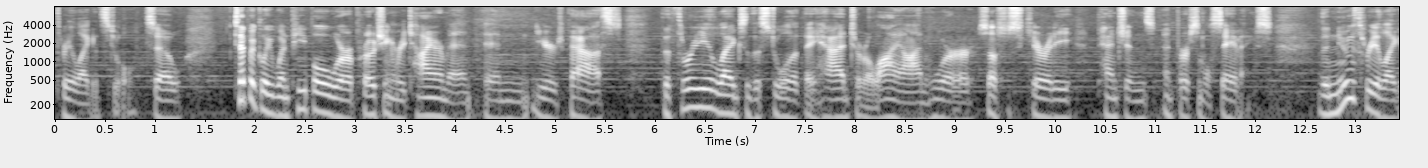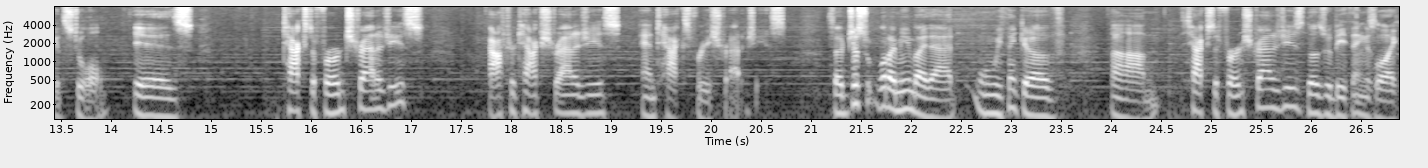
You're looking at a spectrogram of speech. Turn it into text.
three-legged stool. So typically, when people were approaching retirement in years past, the three legs of the stool that they had to rely on were Social Security, pensions, and personal savings. The new three-legged stool is tax deferred strategies, after tax strategies, and tax free strategies. So, just what I mean by that, when we think of um, tax deferred strategies, those would be things like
